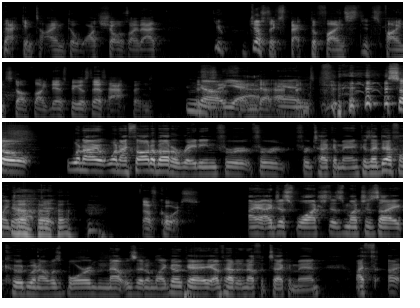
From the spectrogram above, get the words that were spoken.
back in time to watch shows like that, you just expect to find s- find stuff like this because this happened. This No, is a yeah, thing that and- happened. so when I when I thought about a rating for for for Tekka Man because I definitely dropped it. of course. I, I just watched as much as I could when I was bored, and that was it. I'm like, okay, I've had enough of Tekka Man. I, th- I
